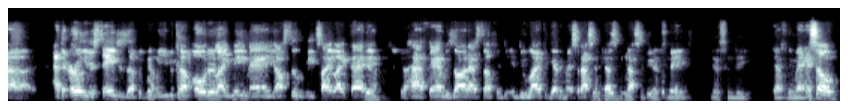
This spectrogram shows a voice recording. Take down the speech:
uh, at the earlier stages of it. But yeah. when you become older like me, man, y'all still gonna be tight like that yeah. and you know have families, all that stuff, and, and do life together, man. So that's a, that's that's a beautiful yes, thing. Indeed. Yes, indeed. Definitely, man. And so,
